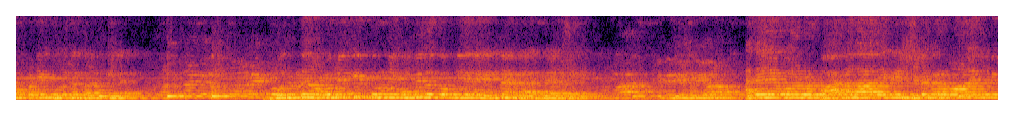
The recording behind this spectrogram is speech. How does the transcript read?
முப்படி புடுங்க தொடங்கல புத்து உமிக்கி புருணி உமிக்க முடியல என்ன பேச? அதே போன்று பார்வதாதேவி சிவபெருமானுக்கு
